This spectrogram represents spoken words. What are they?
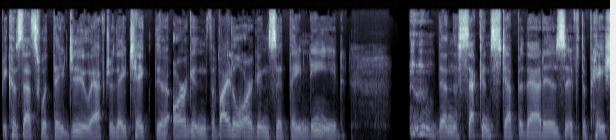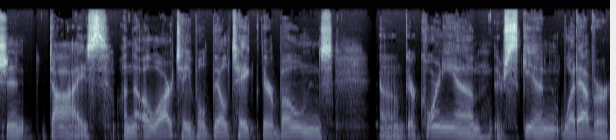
because that's what they do after they take the organs, the vital organs that they need. then the second step of that is if the patient dies on the OR table, they'll take their bones, uh, their cornea, their skin, whatever,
